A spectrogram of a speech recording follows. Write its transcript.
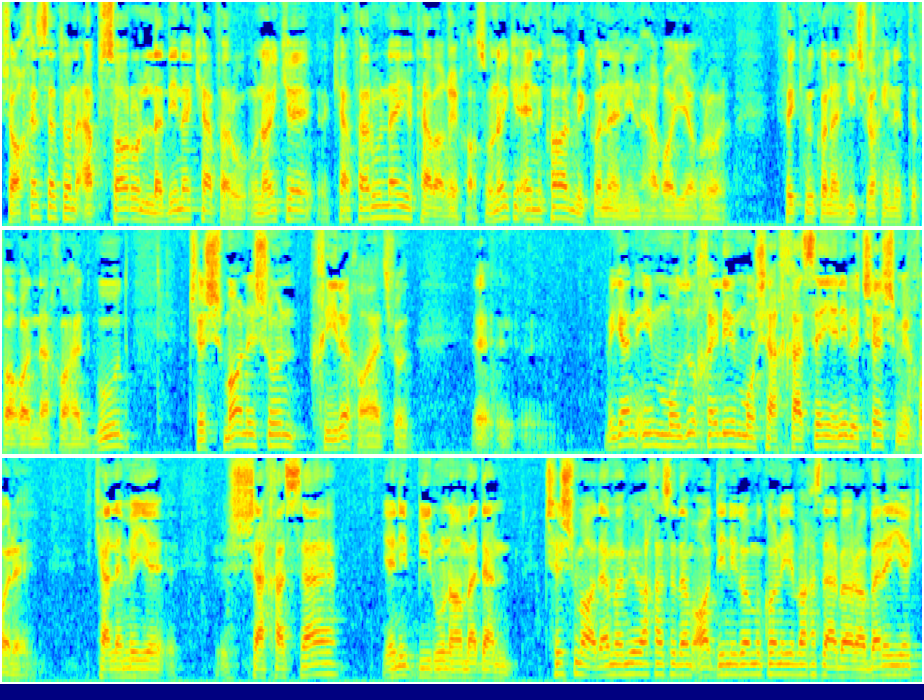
شاخصتون ابصار الذین کفرو اونایی که کفرو نه یه طبقه خاص. اونایی که انکار می‌کنن این حقایق رو. فکر می‌کنن هیچ وقت این اتفاقات نخواهد بود. چشمانشون خیره خواهد شد. میگن این موضوع خیلی مشخصه یعنی به چشم می‌خوره. کلمه شخصه یعنی بیرون آمدن. چشم آدم هم یه وقت آدم عادی نگاه می‌کنه یه وقت در برابر یک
